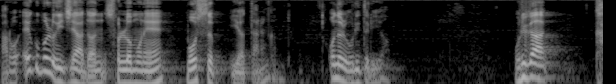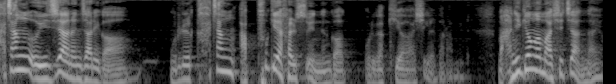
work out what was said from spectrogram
바로 애굽을 의지하던 솔로몬의 모습이었다는 겁니다. 오늘 우리들이요. 우리가 가장 의지하는 자리가 우리를 가장 아프게 할 수 있는 것 우리가 기억하시길 바랍니다. 많이 경험하시지 않나요?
